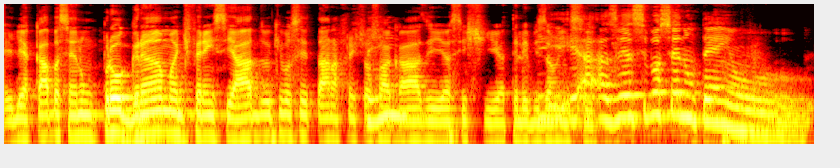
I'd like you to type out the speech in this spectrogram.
é, ele acaba sendo um programa diferenciado do que você tá na frente da sua Sim. casa e assistir a televisão em E, si. a- às vezes, se você não tem o,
